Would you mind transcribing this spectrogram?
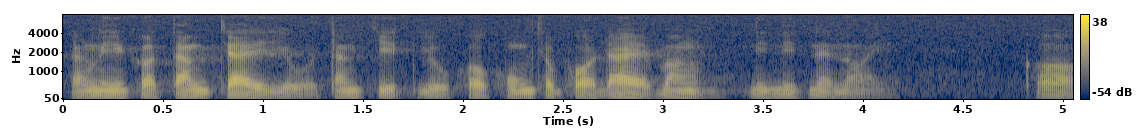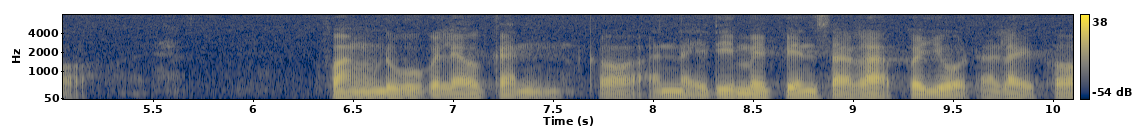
ครั้งนี้ก็ตั้งใจอยู่ตั้งจิตอยู่ก็คงจะพอได้บ้างนิดๆหน่อยๆก็ฟังดูก็แล้วกัน ก็อันไหนที่ไม่เป็นสาระประโยชน์อะไรก็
